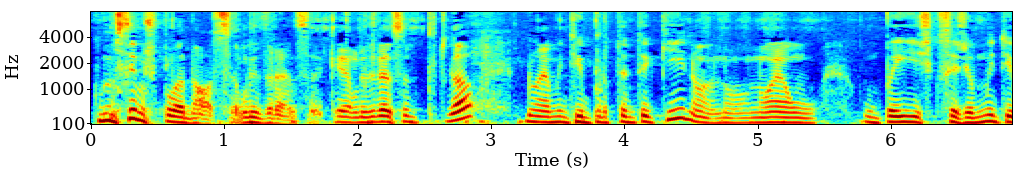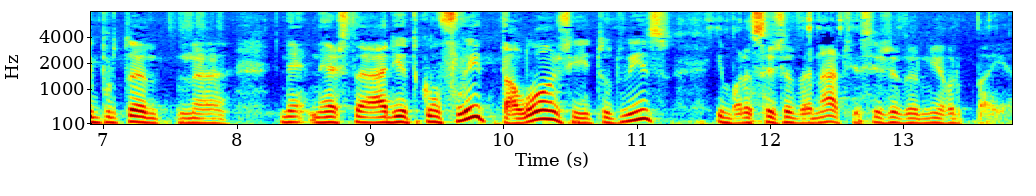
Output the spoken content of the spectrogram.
comecemos pela nossa liderança, que é a liderança de Portugal, que não é muito importante aqui, não, não, não é um, um, país que seja muito importante na, nesta área de conflito, está longe e tudo isso, embora seja da NATO e seja da União Europeia.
